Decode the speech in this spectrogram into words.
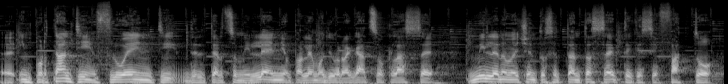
eh, importanti e influenti del terzo millennio, parliamo di un ragazzo classe 1977 che si è fatto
